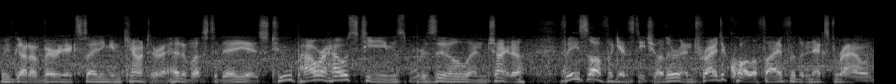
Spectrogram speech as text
We've got a very exciting encounter ahead of us today as two powerhouse teams, Brazil and China, face off against each other and try to qualify for the next round.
